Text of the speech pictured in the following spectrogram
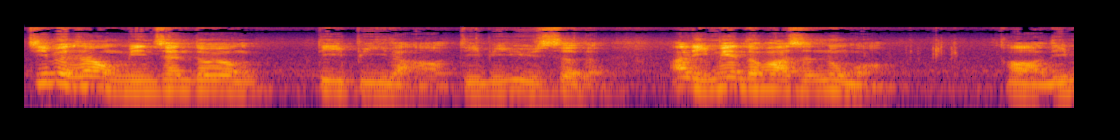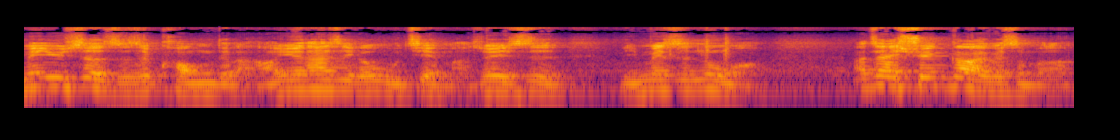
基本上我们名称都用 DB 了啊，DB 预设的啊。里面的话是 null，哦，里面预设值是空的啦啊，因为它是一个物件嘛，所以是里面是 null。啊，再宣告一个什么？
